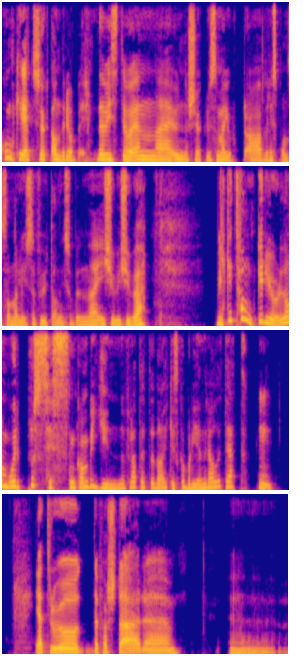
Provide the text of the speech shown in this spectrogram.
konkret søkt andre jobber. Det viste jo en eh, undersøkelse som er gjort av Responsanalyse for Utdanningsforbundet i 2020. Hvilke tanker gjør du deg om hvor prosessen kan begynne for at dette da ikke skal bli en realitet? Mm. Jeg tror jo det første er uh, uh,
